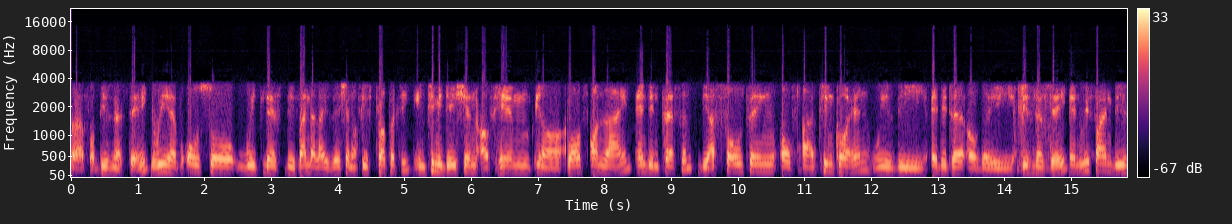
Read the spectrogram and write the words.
uh, for Business Day. We have also witnessed the vandalization of his property, intimidation of him, you know, both online and in person, the assaulting of uh, Tim Cohen, who is the editor of the Business Day. And we find these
